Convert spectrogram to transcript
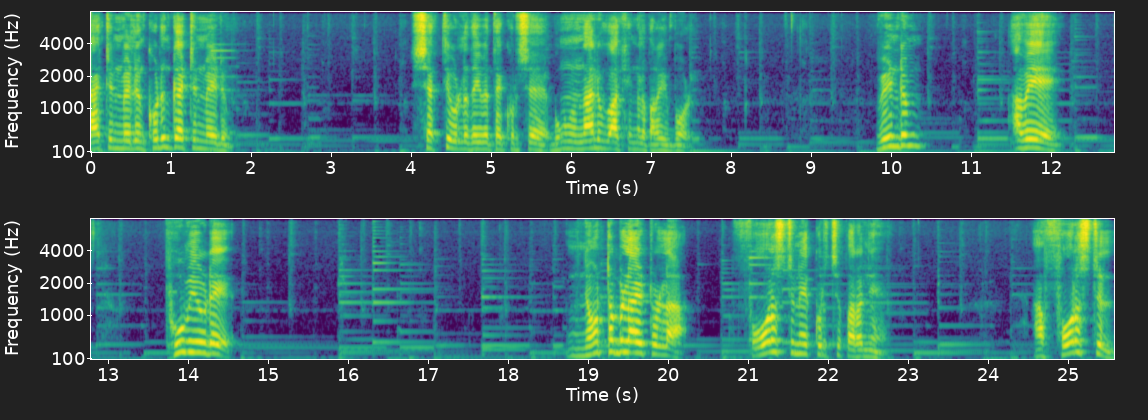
കാറ്റിന്മേലും കൊടുങ്കാറ്റിന്മേലും ശക്തിയുള്ള ദൈവത്തെക്കുറിച്ച് മൂന്നും നാലും വാക്യങ്ങൾ പറയുമ്പോൾ വീണ്ടും അവയെ ഭൂമിയുടെ നോട്ടബിളായിട്ടുള്ള ഫോറസ്റ്റിനെ കുറിച്ച് പറഞ്ഞ് ആ ഫോറസ്റ്റിൽ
